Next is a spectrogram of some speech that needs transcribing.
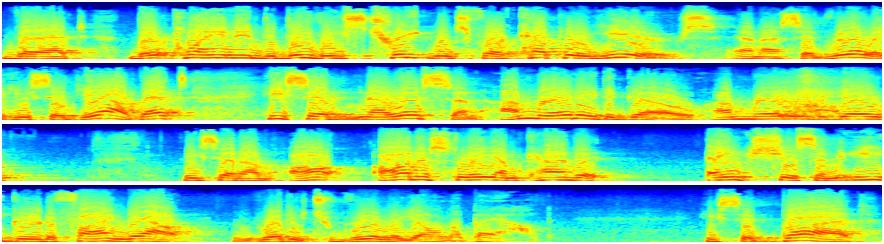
that they're planning to do these treatments for a couple of years. And I said, really? He said, yeah, that's, he said, now listen, I'm ready to go. I'm ready to go. He said, I'm honestly, I'm kind of anxious and eager to find out what it's really all about. He said, but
